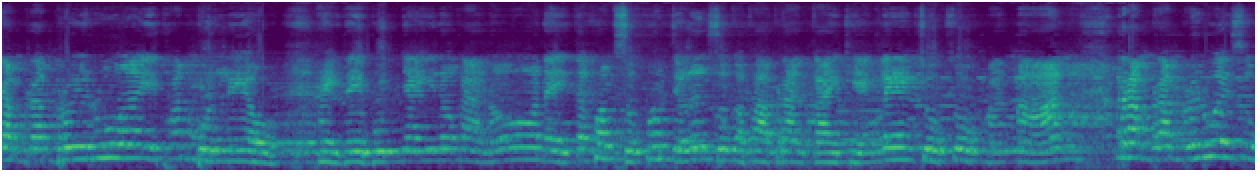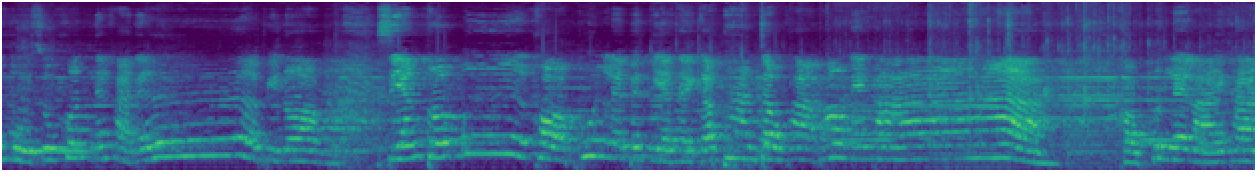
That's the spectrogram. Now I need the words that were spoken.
รำรำรวยรวยทำบุญเร็วให้ได้บุญใหญ่เนาะค่ะเนาะได้แต่ความสุขความเจริญสุขภาพร่างกายแข็งแรงโชคโชคหมานหมานรำรำรวยรวยสุขสุขคนเด้อค่ะเด้อพี่น้อง เสียงปรบมือขอบคุณเลยเป็นเกียรติให้กับทานเจ้าภาพเฮาเลยค่ะ ขอบคุณหลาย ๆ ค่ะ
